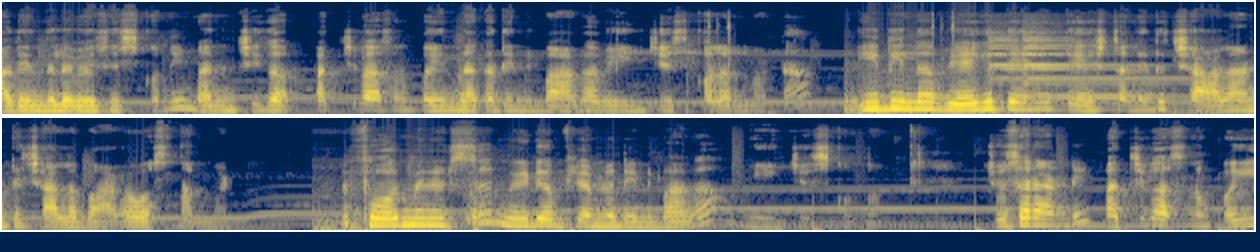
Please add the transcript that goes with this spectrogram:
అది ఇందులో వేసేసుకొని మంచిగా పచ్చివాసన పోయిందాక దీన్ని బాగా వేయించేసుకోవాలన్నమాట. ఇది ఇలా వేగితేనే టేస్ట్ అనేది చాలా అంటే చాలా బాగా వస్తుంది అనమాట ఫోర్ మినిట్స్ మీడియం ఫ్లేమ్లో దీన్ని బాగా వేయించేసుకుందాం. చూసారా అండి? పచ్చివాసన పోయి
